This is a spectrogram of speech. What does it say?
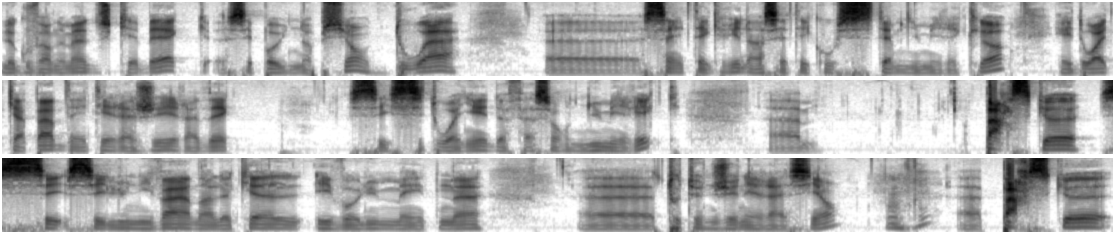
le gouvernement du Québec, euh, c'est pas une option, doit euh, s'intégrer dans cet écosystème numérique-là et doit être capable d'interagir avec ses citoyens de façon numérique. Euh, parce que c'est l'univers dans lequel évolue maintenant euh, toute une génération. Mm-hmm. Euh, parce que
